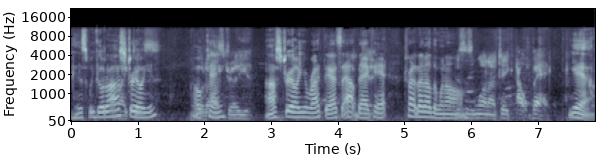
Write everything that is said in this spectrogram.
Yes, we go to Like Australia. this. Go to Okay. Australia. Australia, right there. That's Outback Okay. hat. Try that other one on. This is the one I take out back. Yeah.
